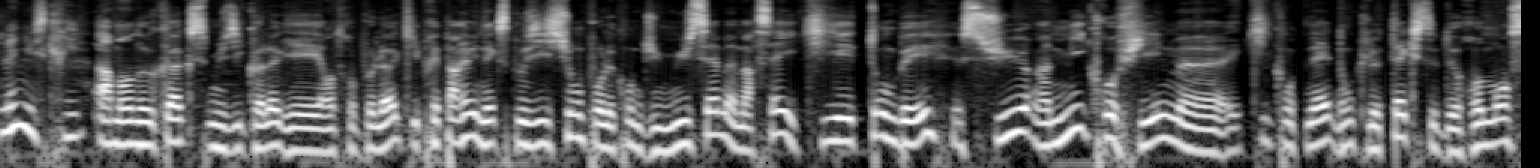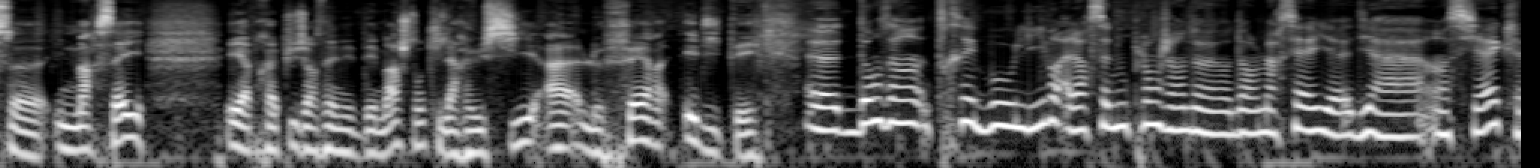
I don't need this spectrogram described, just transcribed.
manuscrit. Armando Cox, musicologue et anthropologue, qui préparait une exposition pour le compte du MUSEM à Marseille, qui est tombé sur un microfilm qui contenait donc le texte de Romance in Marseille. Et après plusieurs années de démarche, donc il a réussi à le faire éditer. Euh, dans un très beau livre. Alors ça nous plonge hein, dans, dans le Marseille d'il y a un siècle.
